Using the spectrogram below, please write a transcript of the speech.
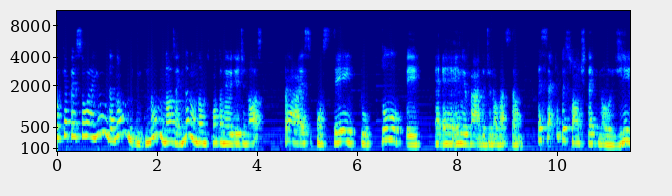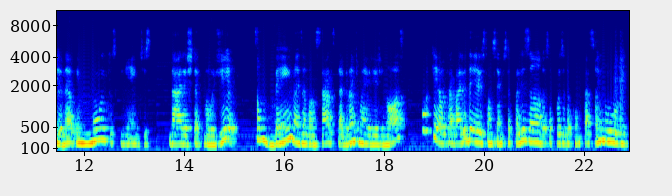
Porque a pessoa ainda não, não, nós ainda não damos conta, a maioria de nós, para esse conceito super é, é, elevado de inovação exceto o pessoal de tecnologia, né? Eu tenho muitos clientes da área de tecnologia, são bem mais avançados que a grande maioria de nós, porque é o trabalho deles, estão sempre se atualizando, essa coisa da computação em nuvem,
